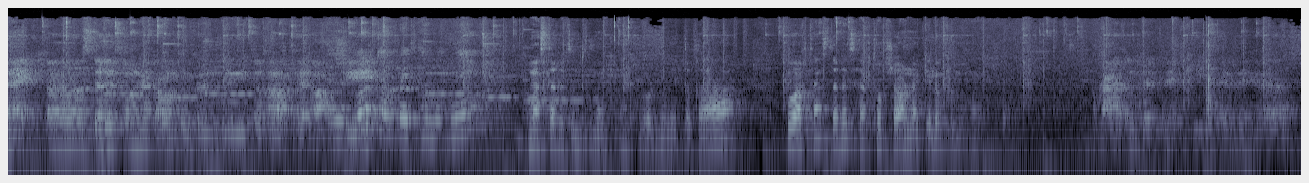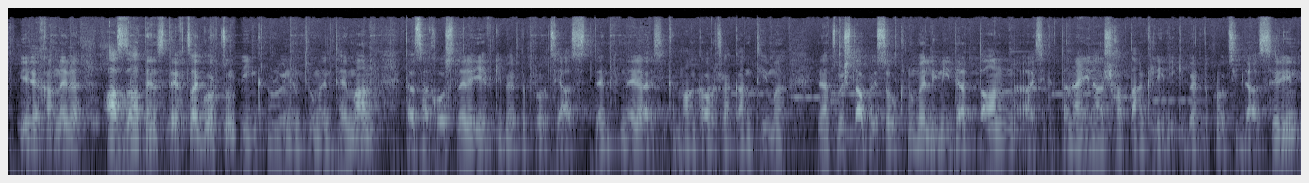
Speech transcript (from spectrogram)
նայեք, ստեղից օրինակ կարող ենք ընտրել մի տղա թե աղջի։ Որտեղ պետք է մտնենք Հիմա ստեղից ընտրում ենք ինքը որ լինի տղա ու արդեն ստեղից հերթով շարունակելով լինում ենք։ Երեխաները ազատ են ստեղծագործում, ինքնուրույն ընտրում են թեման, դասախոսները եւ կիբերդպրոցի ասիստենտները, այսինքն մանկավարժական թիմը նրանց մշտապես օգնում է լինի դա տան, այսինքն տնային աշխատանք լինի կիբերդպրոցի դասերին,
